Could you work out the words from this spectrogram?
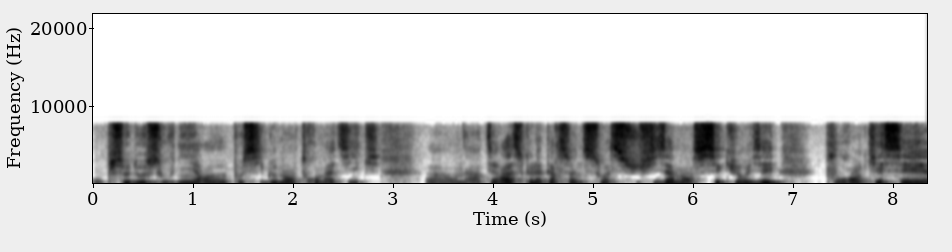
ou pseudo-souvenirs euh, possiblement traumatiques, euh, on a intérêt à ce que la personne soit suffisamment sécurisée pour encaisser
